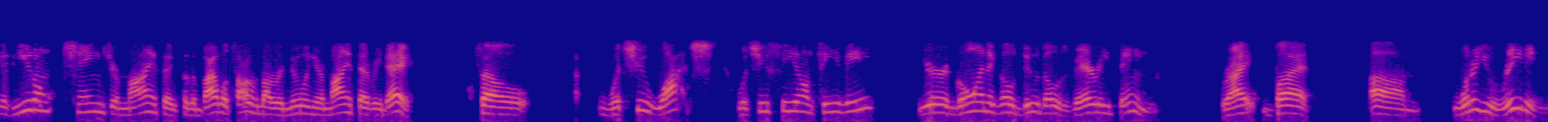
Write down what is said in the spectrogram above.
if you don't change your mindset, because the Bible talks about renewing your mindset every day. So what you watch, what you see on TV, you're going to go do those very things, right? But um, what are you reading?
